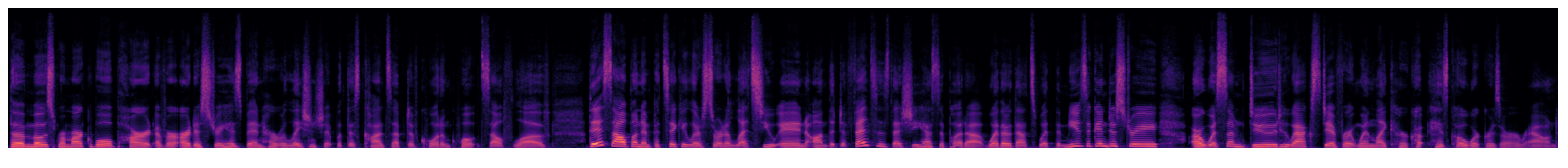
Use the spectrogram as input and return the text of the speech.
the most remarkable part of her artistry has been her relationship with this concept of quote unquote self love. This album in particular sort of lets you in on the defenses that she has to put up, whether that's with the music industry or with some dude who acts different when like her his coworkers are around.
